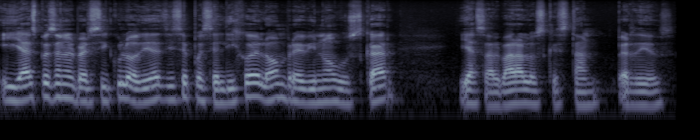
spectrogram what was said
Y ya después en el versículo 10 dice, pues el Hijo del Hombre vino a buscar y a salvar a los que están perdidos.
